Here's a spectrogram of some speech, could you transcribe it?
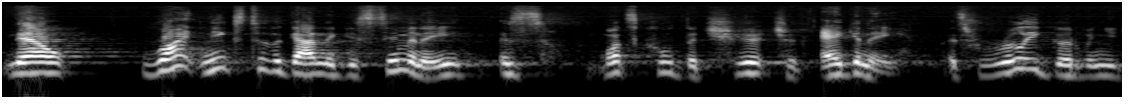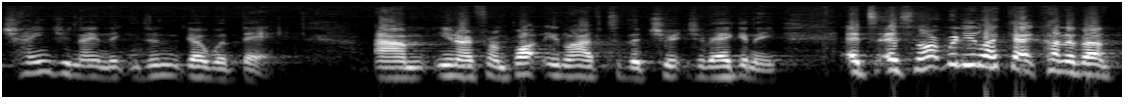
Now, right next to the Garden of Gethsemane is what's called the Church of Agony. It's really good when you change your name that you didn't go with that. Um, you know, from Botany Life to the Church of Agony. It's, it's not really like a kind of a,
